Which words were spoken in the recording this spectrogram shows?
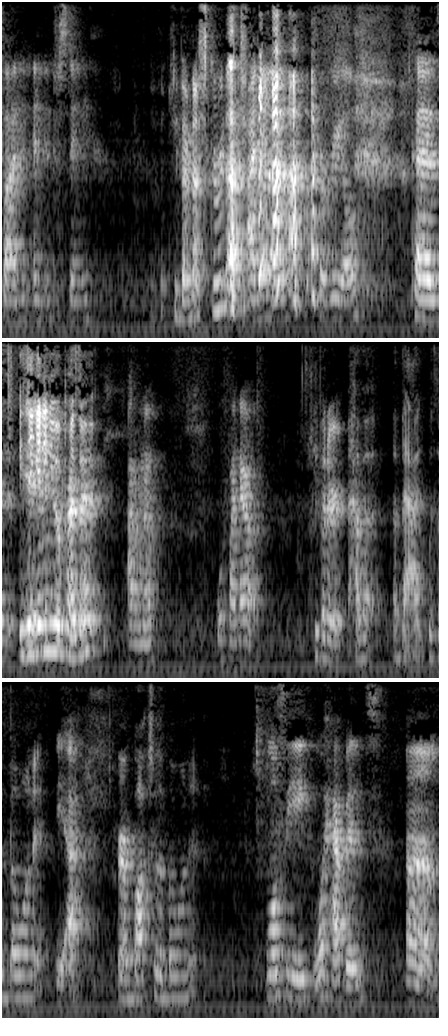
fun and interesting. you better not screw it up. I know for real, because Is he getting you a present? I don't know. We'll find out. He better have a, a bag with a bow on it Yeah. Or a box with a bow on it. we'll see what happens. Um,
